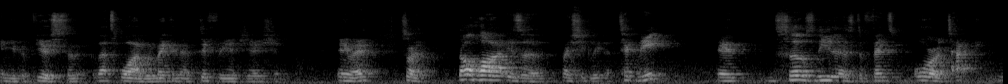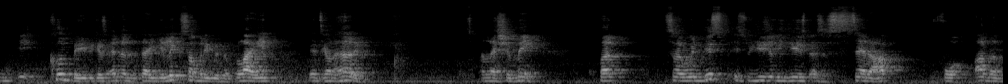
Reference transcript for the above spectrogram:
and you're confused. So that's why we're making that differentiation. Anyway, so Dao is a basically a technique. It serves neither as defense or attack. It could be because end of the day, you lick somebody with a blade, it's going to hurt him, unless you're me. But so when this is usually used as a setup for other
